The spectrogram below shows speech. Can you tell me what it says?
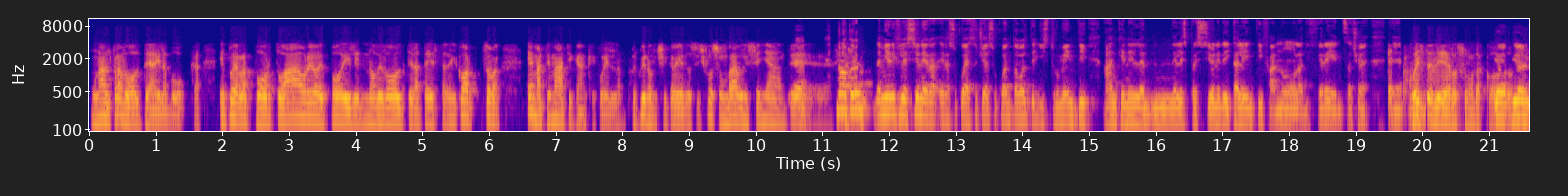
un'altra volta hai la bocca e poi il rapporto aureo e poi le nove volte la testa nel corpo. Insomma, è matematica anche quella, per cui non ci credo. Se ci fosse un bravo insegnante. Eh. No, però la mia riflessione era, era, su questo, cioè su quanto a volte gli strumenti, anche nel, nell'espressione dei talenti, fanno la differenza. Cioè, eh, eh, questo è vero, sono d'accordo. Io, io,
